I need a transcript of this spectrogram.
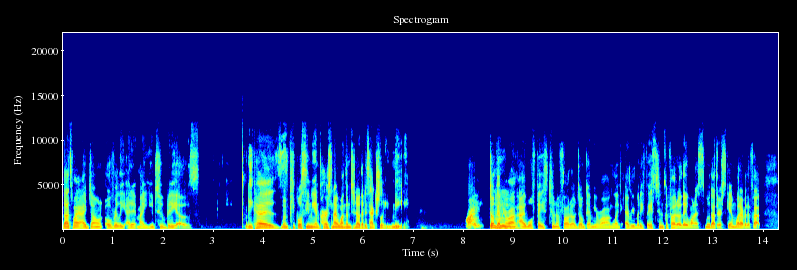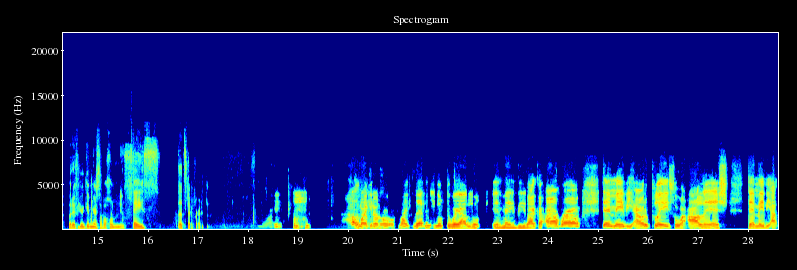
That's why I don't overly edit my YouTube videos. Because when people see me in person, I want them to know that it's actually me. Right. Don't get me Mm. wrong, I will face tune a photo. Don't get me wrong. Like everybody face tunes a photo. They want to smooth out their skin, whatever the fuck. But if you're giving yourself a whole new face, that's different. Right. I don't like it at all. Like, let me look the way I look. It may be like an eyebrow that may be out of place or an eyelash that may be out.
